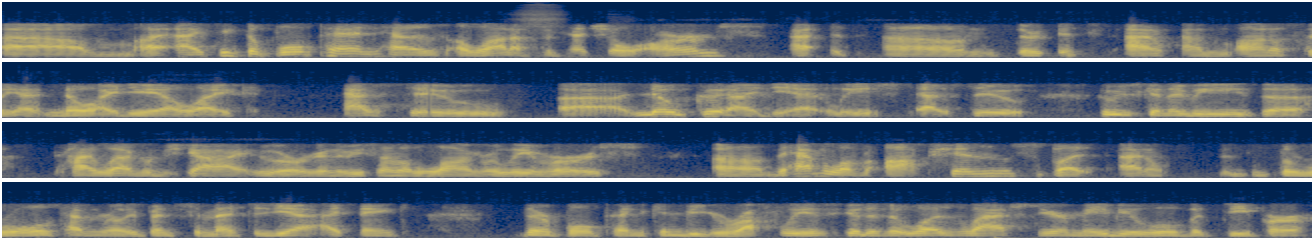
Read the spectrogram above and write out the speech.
Um, I, I think the bullpen has a lot of potential arms. Uh, um, there, it's I, I'm honestly I have no idea like as to uh, no good idea at least as to who's going to be the high leverage guy, who are going to be some of the long relievers. Um, they have a lot of options, but I don't. The roles haven't really been cemented yet. I think their bullpen can be roughly as good as it was last year, maybe a little bit deeper.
